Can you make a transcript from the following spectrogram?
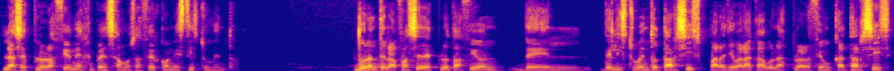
las exploraciones que pensamos hacer con este instrumento. Durante la fase de explotación del, instrumento TARSIS para llevar a cabo la exploración Catarsis,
